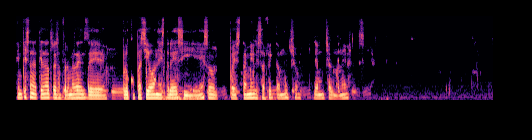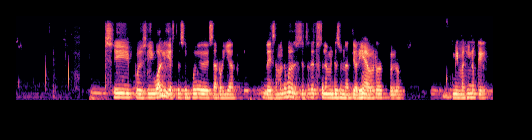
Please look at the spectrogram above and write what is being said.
empiezan a tener otras enfermedades de preocupación, estrés y eso pues también les afecta mucho de muchas maneras. Sí, pues igual y esto se puede desarrollar de esa manera. Bueno, esto, solamente es una teoría, ¿verdad? Pero me imagino que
